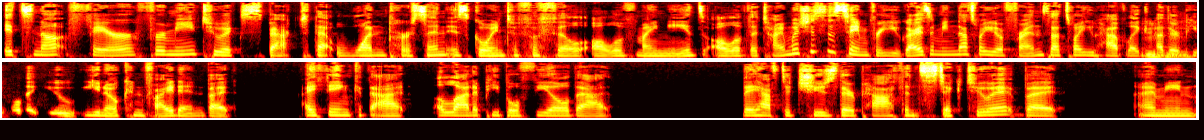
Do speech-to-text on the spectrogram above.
it's not fair for me to expect that one person is going to fulfill all of my needs all of the time which is the same for you guys i mean that's why you have friends that's why you have like mm-hmm. other people that you you know confide in but i think that a lot of people feel that they have to choose their path and stick to it but I mean,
